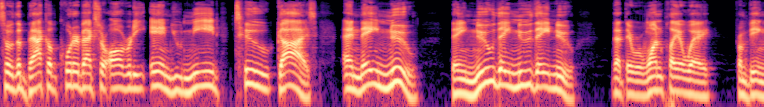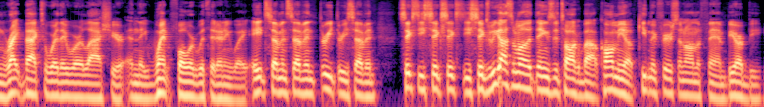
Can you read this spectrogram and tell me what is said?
So the backup quarterbacks are already in. You need two guys. And they knew, they knew, they knew, they knew that they were one play away from being right back to where they were last year. And they went forward with it anyway. 877 337 6666. We got some other things to talk about. Call me up. Keith McPherson on the fan. BRB.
